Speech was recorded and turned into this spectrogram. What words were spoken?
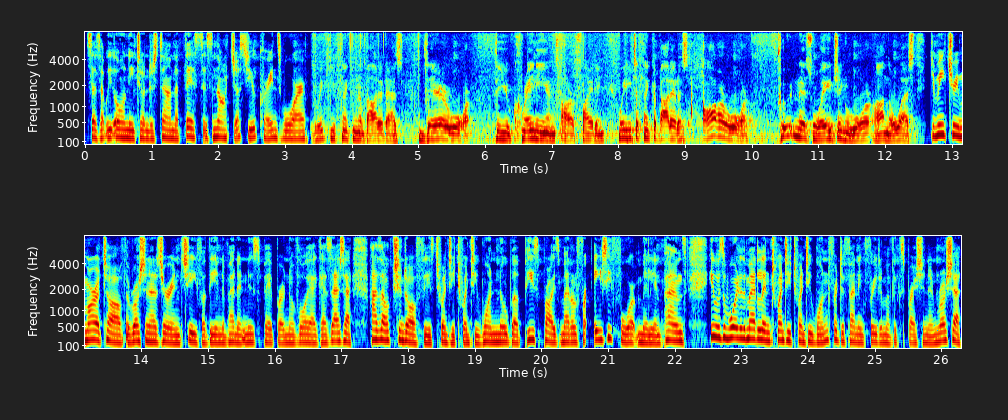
says that we all need to understand that this is not just Ukraine's war. We keep thinking about it as their war. The Ukrainians are fighting. We need to think about it as our war. Putin is waging war on the West. Dmitry Muratov, the Russian editor in chief of the independent newspaper Novaya Gazeta, has auctioned off his 2021 Nobel Peace Prize medal for 84 million pounds. He was awarded the medal in 2021 for defending freedom of expression in Russia.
